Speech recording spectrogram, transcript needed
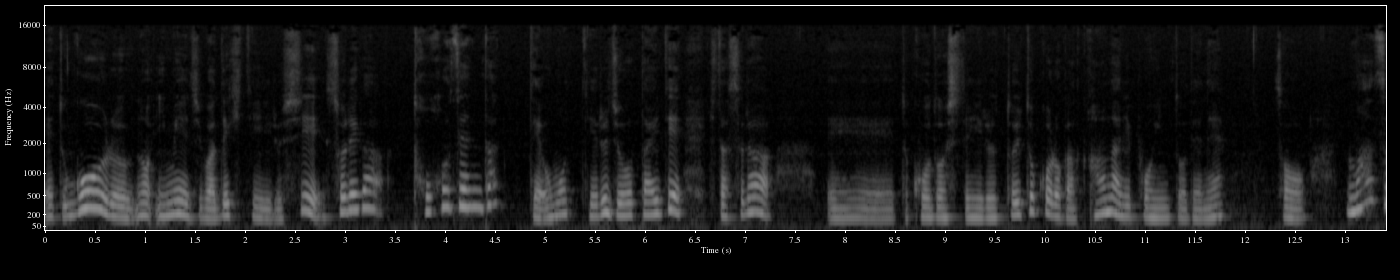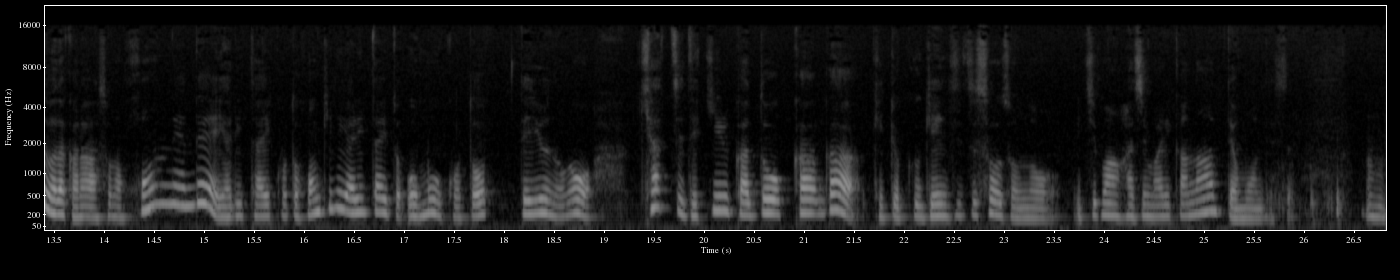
えっと、ゴールのイメージはできているしそれが当然だって思っている状態でひたすら、えー、と行動しているというところがかなりポイントでね。そうまずはだからその本音でやりたいこと本気でやりたいと思うことっていうのをキャッチできるかどうかが結局現実創造の一番始まりかなって思うんです。うん、っ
